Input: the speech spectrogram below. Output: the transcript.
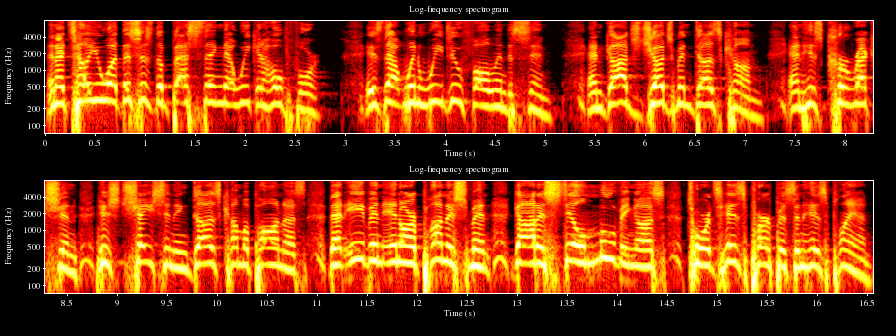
And I tell you what, this is the best thing that we can hope for is that when we do fall into sin, and God's judgment does come, and His correction, His chastening does come upon us, that even in our punishment, God is still moving us towards His purpose and His plan.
